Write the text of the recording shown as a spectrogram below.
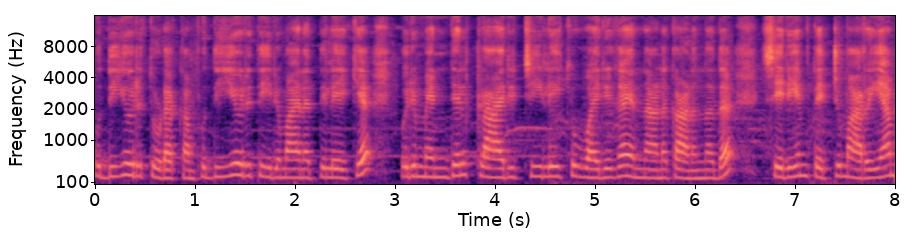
പുതിയൊരു തുടക്കം പുതിയൊരു തീരുമാനത്തിലേക്ക് ഒരു മെന്റൽ ക്ലാരിറ്റിയിലേക്ക് വരിക എന്നാണ് കാണുന്നത്. ശരിയും തെറ്റും അറിയാം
